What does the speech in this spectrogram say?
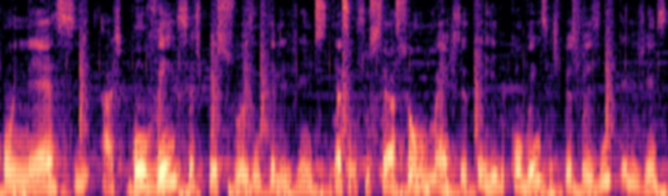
conhece, as, convence as pessoas inteligentes. É assim, o sucesso é um mestre terrível, convence as pessoas inteligentes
